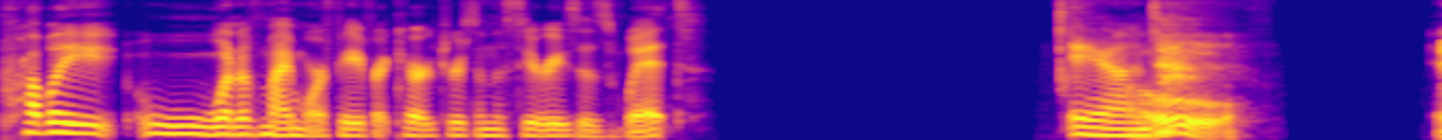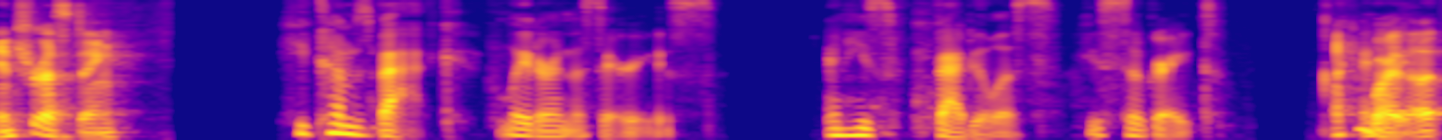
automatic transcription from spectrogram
probably one of my more favorite characters in the series is Whit. And oh, interesting. he comes back later in the series and he's fabulous. He's so great. I can buy that.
